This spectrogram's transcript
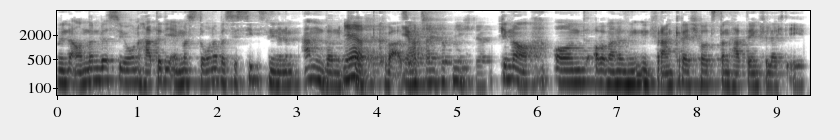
Und in der anderen Version hat er die Emma Stone, aber sie sitzen in einem anderen Club Ja, quasi. Er hat seinen Club nicht, ja. Genau. Und aber wenn er ihn in Frankreich hat, dann hat er ihn vielleicht eh.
